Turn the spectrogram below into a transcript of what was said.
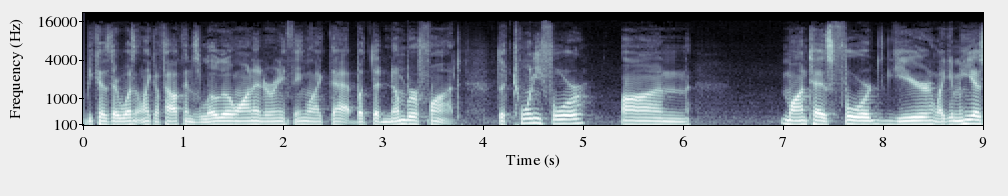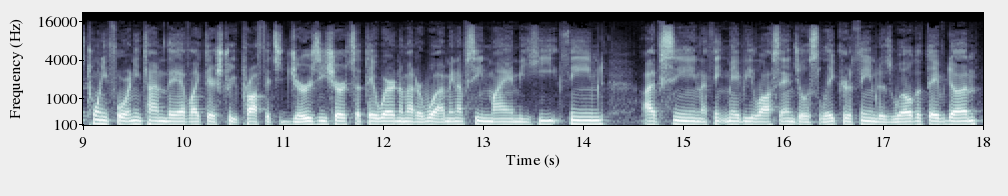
because there wasn't like a Falcons logo on it or anything like that. But the number font, the 24 on Montez Ford gear. Like, I mean, he has 24 anytime they have like their Street Profits jersey shirts that they wear no matter what. I mean, I've seen Miami Heat themed. I've seen, I think maybe Los Angeles Laker themed as well that they've done.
